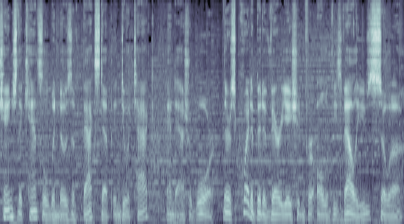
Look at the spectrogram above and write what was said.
change the cancel windows of backstep into attack and Ash of War. There's quite a bit of variation for all of these values, so uh,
